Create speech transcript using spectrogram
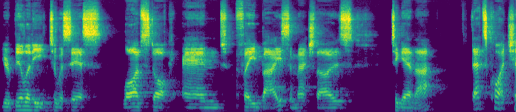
your ability to assess livestock and feed base and match those together that's quite, ch-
